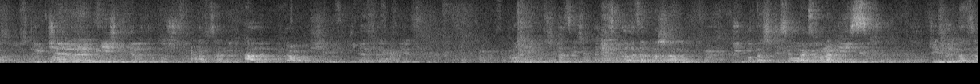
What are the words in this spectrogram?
w- tym ciele. Mieliśmy wiele trudności z wykonawcami, ale udało się i efekt jest. Może nie będzie na zdjęciach tak jest, ale zapraszamy i popatrzcie sobie Na miejscu. Dziękuję bardzo.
